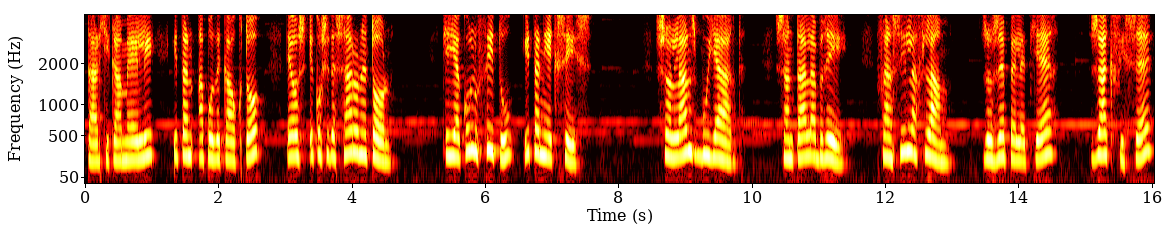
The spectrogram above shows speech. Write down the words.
Τα αρχικά μέλη ήταν από 18 έως 24 ετών και οι ακόλουθοί του ήταν οι εξής. Solange Bouillard, Chantal Abri, Francine Laflamme, José Pelletier, Jacques Fisset,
